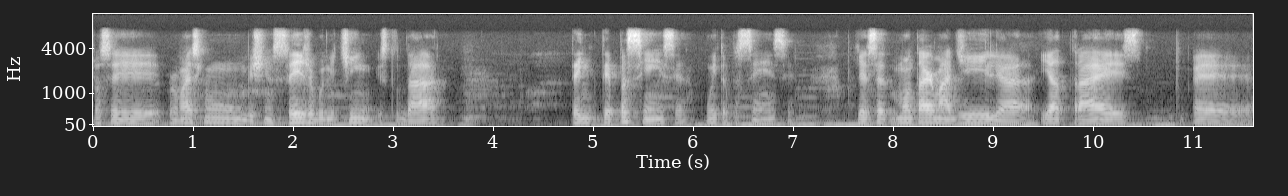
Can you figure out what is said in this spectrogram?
Você, por mais que um bichinho seja bonitinho, estudar tem que ter paciência, muita paciência, porque você montar armadilha, ir atrás, é,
